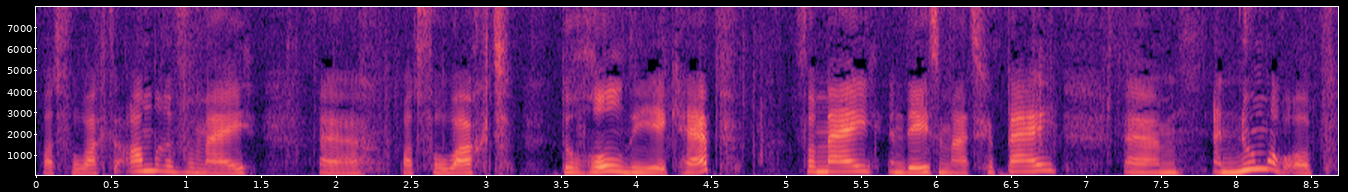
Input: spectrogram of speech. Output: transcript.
wat verwachten anderen van mij, uh, wat verwacht de rol die ik heb van mij in deze maatschappij. Ehm, en noem maar op.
